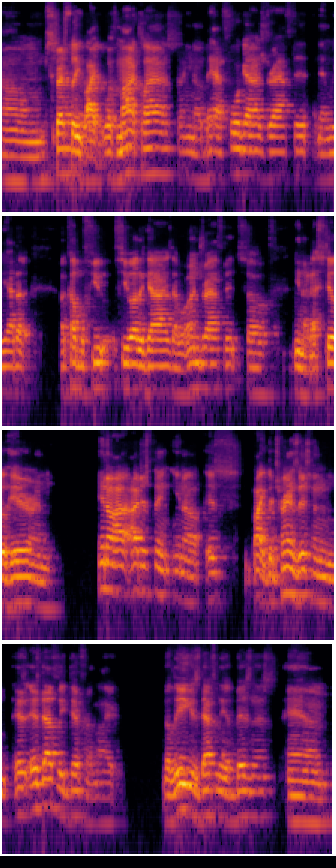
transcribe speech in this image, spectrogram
um, especially like with my class, you know, they had four guys drafted, and then we had a, a couple few few other guys that were undrafted. So you know, that's still here, and you know, I, I just think you know it's like the transition is, is definitely different. Like the league is definitely a business, and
